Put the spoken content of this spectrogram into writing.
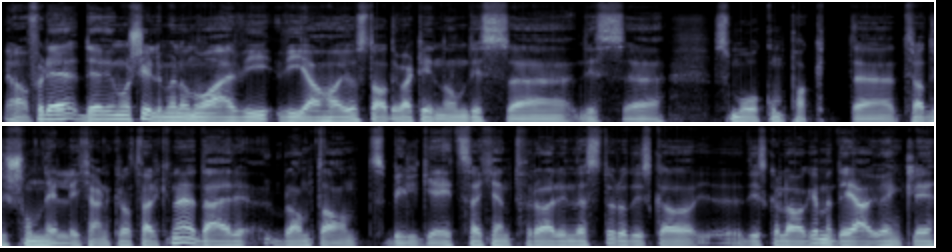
Ja, for det, det vi må skille mellom nå er vi, vi har jo stadig vært innom disse, disse små, kompakte, tradisjonelle kjernekraftverkene, der bl.a. Bill Gates er kjent for å være investor, og de skal, de skal lage, men det er jo egentlig,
